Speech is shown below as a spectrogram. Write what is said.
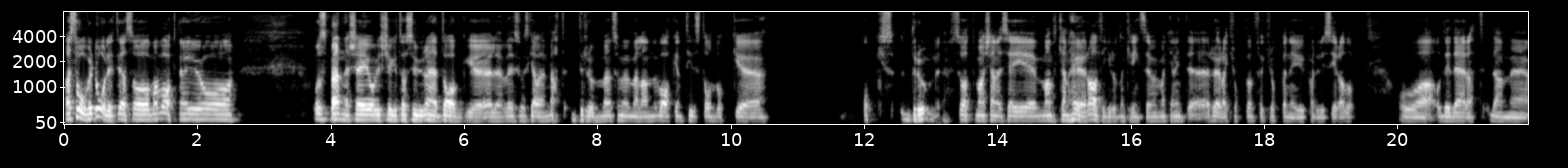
Man sover dåligt, alltså man vaknar ju och och spänner sig och vi försöker ta sig ur den här dag eller vad ska vi kalla det, nattdrömmen som är mellan vaken tillstånd och eh, och dröm så att man känner sig. Man kan höra allting runt omkring sig, men man kan inte röra kroppen för kroppen är ju paralyserad då. Och, och det är där att den eh,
